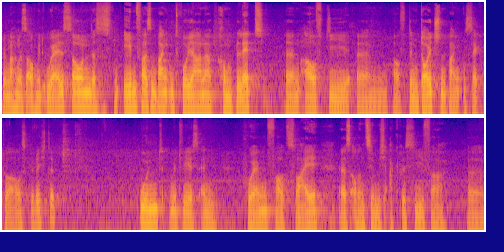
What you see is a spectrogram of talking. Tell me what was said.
Wir machen das auch mit URL-Zone, das ist ebenfalls ein Bankentrojaner, komplett ähm, auf, die, ähm, auf den deutschen Bankensektor ausgerichtet. Und mit WSN Poem V2 er ist auch ein ziemlich aggressiver ähm,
